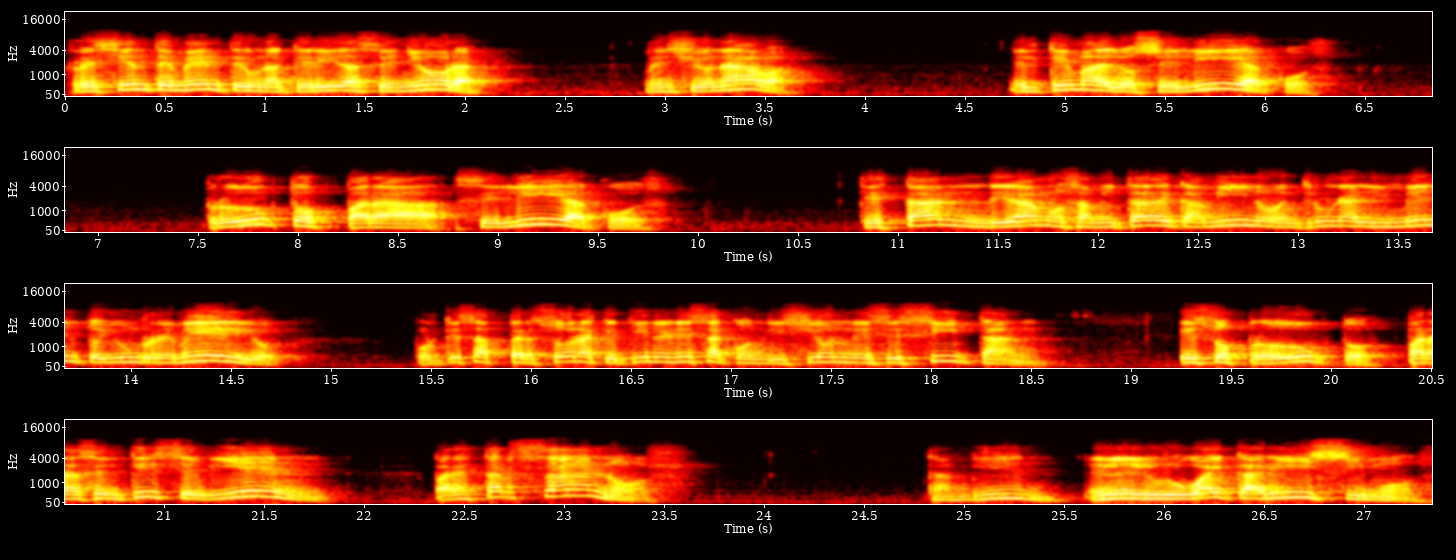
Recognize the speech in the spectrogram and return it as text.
Recientemente una querida señora mencionaba el tema de los celíacos, productos para celíacos que están, digamos, a mitad de camino entre un alimento y un remedio, porque esas personas que tienen esa condición necesitan esos productos para sentirse bien, para estar sanos. También en el Uruguay carísimos.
